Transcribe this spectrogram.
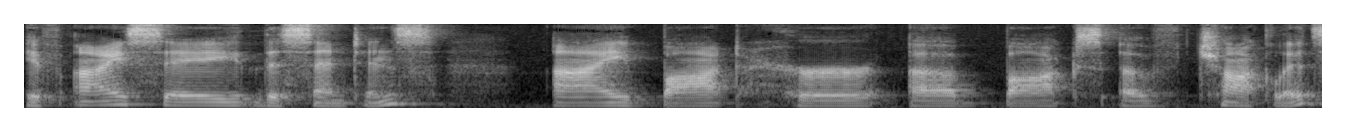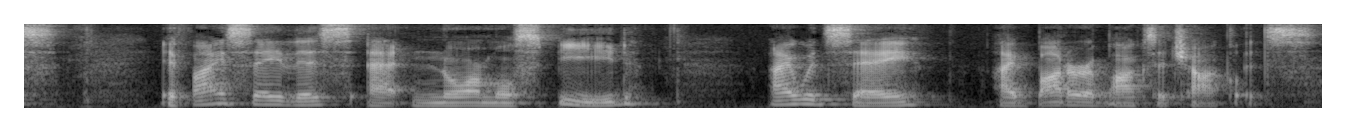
if I say the sentence, I bought her a box of chocolates, if I say this at normal speed, I would say, I bought her a box of chocolates.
